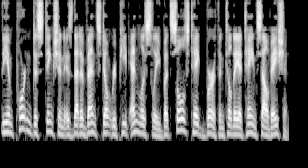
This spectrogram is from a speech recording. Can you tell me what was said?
The important distinction is that events don't repeat endlessly but souls take birth until they attain salvation.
